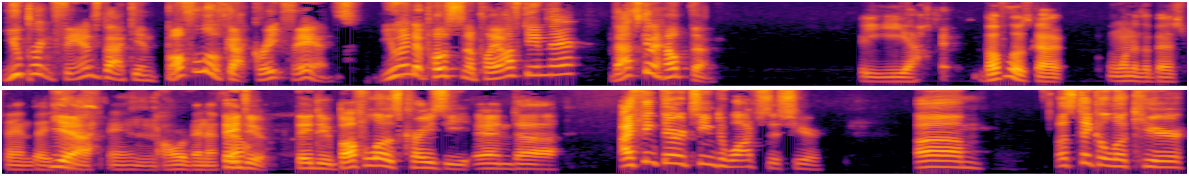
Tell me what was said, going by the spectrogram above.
you bring fans back in. Buffalo's got great fans. You end up hosting a playoff game there, that's going to help them. Yeah, Buffalo's got one of the best fan bases. Yeah. in all of NFL. They do. They do. Buffalo's crazy, and uh, I think they're a team to watch this year. Um, let's take a look here.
